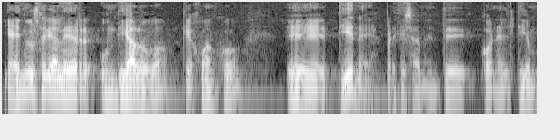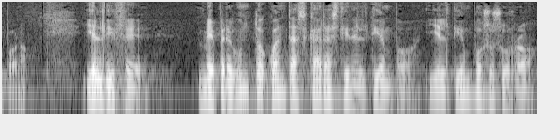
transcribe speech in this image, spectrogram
Y ahí me gustaría leer un diálogo que Juanjo eh, tiene precisamente con el tiempo. ¿no? Y él dice, me pregunto cuántas caras tiene el tiempo, y el tiempo susurró,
